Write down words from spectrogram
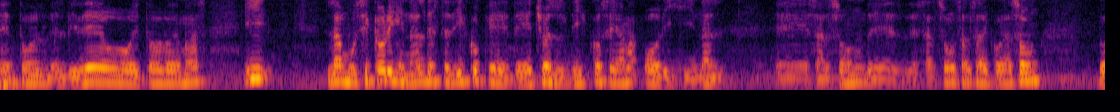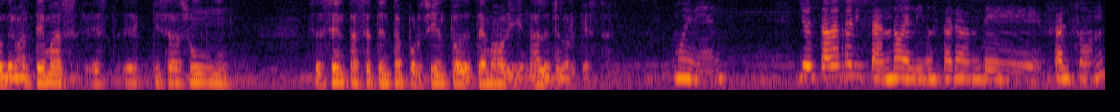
eh, todo el video y todo lo demás. Y la música original de este disco, que de hecho el disco se llama Original, eh, Salsón, de, de, Salsón, Salsa de Corazón, donde van temas, quizás un 60-70% de temas originales de la orquesta. Muy bien. Yo estaba revisando el Instagram de Salsón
